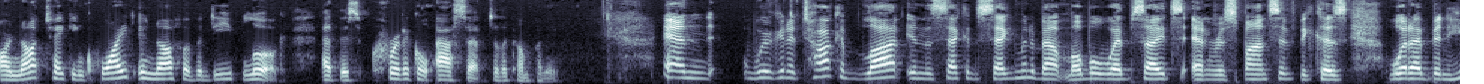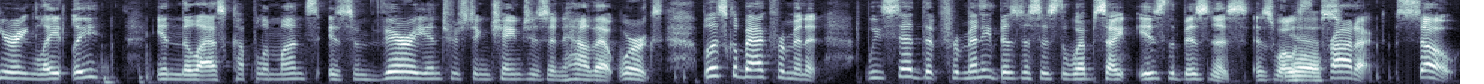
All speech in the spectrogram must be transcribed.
are not taking quite enough of a deep look at this critical asset to the company. And we're going to talk a lot in the second segment about mobile websites and responsive because what I've been hearing lately in the last couple of months is some very interesting changes in how that works. But let's go back for a minute. We said that for many businesses, the website is the business as well yes. as the product. So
